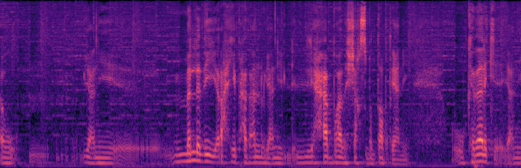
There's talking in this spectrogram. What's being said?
أو يعني ما الذي راح يبحث عنه؟ يعني اللي حابه هذا الشخص بالضبط يعني. وكذلك يعني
